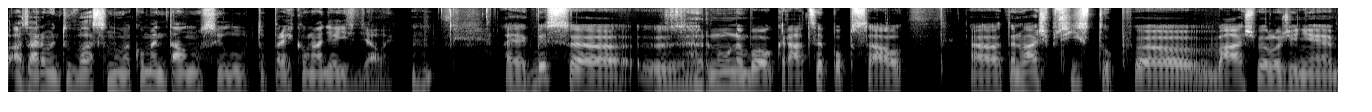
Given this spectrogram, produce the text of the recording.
a zároveň tú vlastnú ako mentálnu silu to prekonať a ísť ďalej. Uh-huh. A jak bys eh, zhrnul nebo krátce popsal eh, ten váš přístup, eh, váš vyloženě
